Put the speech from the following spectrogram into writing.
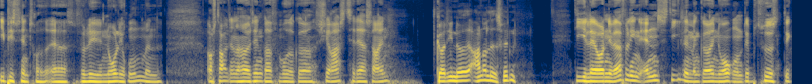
epicentret er selvfølgelig nordlig Rune, men Australien har jo i den grad formået at gøre Shiraz til deres egen. Gør de noget anderledes ved den? De laver den i hvert fald i en anden stil, end man gør i Nordrund. Det betyder, det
